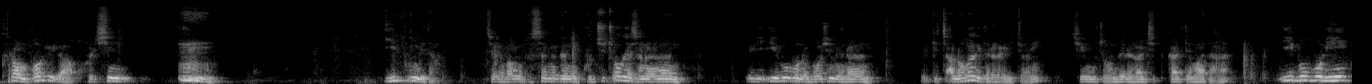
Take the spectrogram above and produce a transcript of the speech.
크라운 보기가 훨씬 이쁩니다. 제가 방금 설명드린 구찌 쪽에서는 이, 이 부분을 보시면은 이렇게 짤록하게 들어가 있죠. 지금 좀 내려갈 지- 갈 때마다 이 부분이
